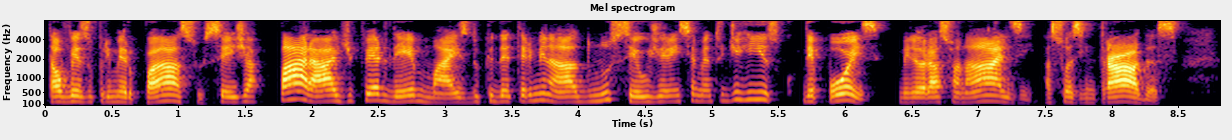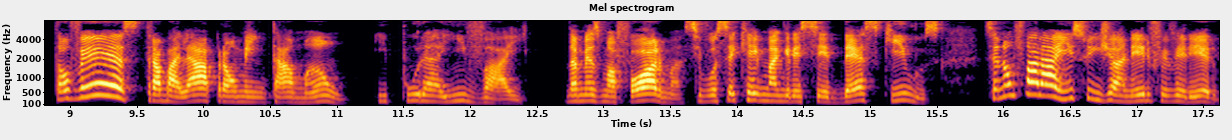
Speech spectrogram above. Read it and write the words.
Talvez o primeiro passo seja parar de perder mais do que o determinado no seu gerenciamento de risco. Depois, melhorar sua análise, as suas entradas. Talvez trabalhar para aumentar a mão e por aí vai. Da mesma forma, se você quer emagrecer 10 quilos, você não fará isso em janeiro e fevereiro.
